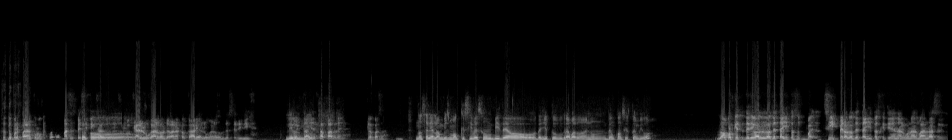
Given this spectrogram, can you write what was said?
O sea, Y tú, por- preparan como que cosas más específicas, Pero- como que al lugar donde van a tocar y al lugar donde se dirige. Little y también Mike, está padre. ¿Qué pasa? ¿no sería lo mismo que si ves un video de YouTube grabado en un, de un concierto en vivo? No, porque te digo, los detallitos, sí, pero los detallitos que tienen algunas bandas eh,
